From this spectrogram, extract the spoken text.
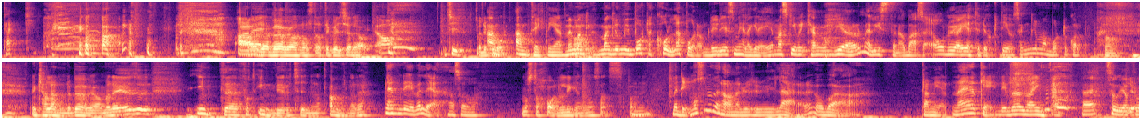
Tack. ja, det... det behöver jag ha någon strategi känner jag. Ja. Typ an anteckningar. Men man, man glömmer ju bort att kolla på dem. Det är det som är hela grejen. Man skriver, kan oh. göra de här listorna och bara säga åh nu är jag jätteduktig och sen glömmer man bort att kolla på dem. Ja. En kalender behöver jag men det är inte fått in det i rutinen att använda det. Nej men det är väl det. Alltså... Måste ha den liggande någonstans. Mm. Men det måste du väl ha när du är lärare och bara planera? Nej okej, okay, det behöver man inte. Nej, såg jag på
